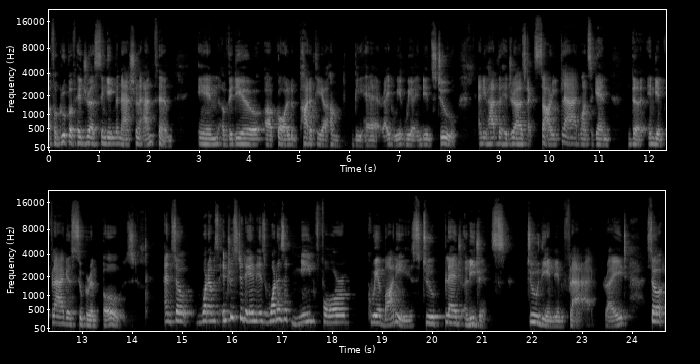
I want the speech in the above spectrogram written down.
of a group of Hijras singing the national anthem in a video uh, called Bharatiya Hum Bhi Hai, right? We, we are Indians too. And you have the Hijras like sari clad. Once again, the Indian flag is superimposed. And so, what I was interested in is what does it mean for queer bodies to pledge allegiance to the Indian flag, right? So,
